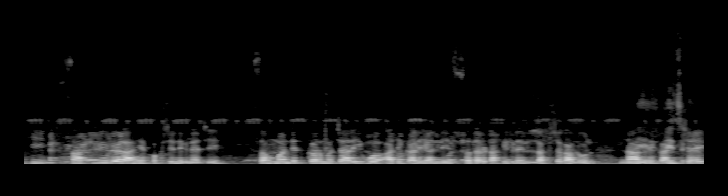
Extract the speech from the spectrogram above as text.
ही सातवी वेळ आहे पक्षी निघण्याची. संबंधित कर्मचारी व अधिकारी यांनी सदर टाकीकडे लक्ष घालून नागरिकांचे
